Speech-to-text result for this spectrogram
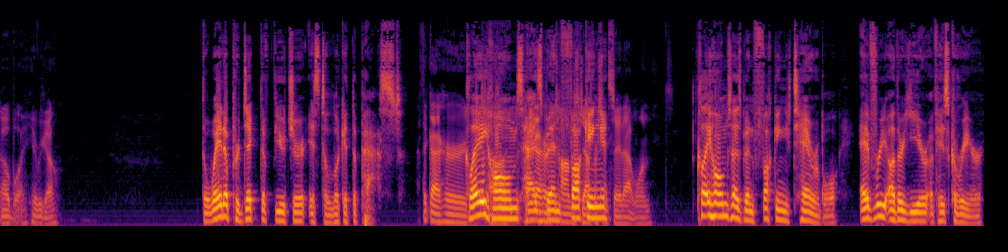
Oh boy, here we go. the way to predict the future is to look at the past. I think I heard Clay uh, Holmes has been Thomas fucking- Jefferson say that one. Clay Holmes has been fucking terrible every other year of his career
